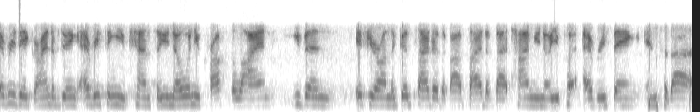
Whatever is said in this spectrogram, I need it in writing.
everyday grind of doing everything you can so you know when you cross the line, even if you're on the good side or the bad side of that time, you know you put everything into that.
